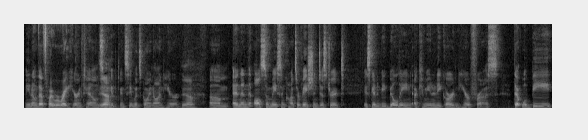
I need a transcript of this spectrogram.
You know, that's why we're right here in town, so yeah. people can see what's going on here. Yeah. Um, and then also Mason Conservation District is going to be building a community garden here for us that will be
